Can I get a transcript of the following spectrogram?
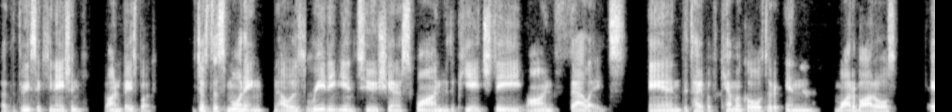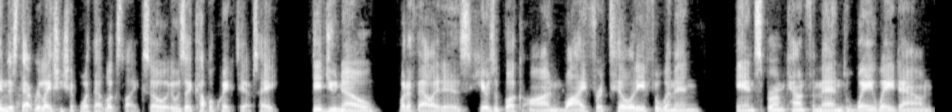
uh, the 360 Nation on Facebook just this morning, I was reading into Shanna Swan, who's a PhD on phthalates and the type of chemicals that are in water bottles and just that relationship, what that looks like. So it was a couple quick tips. Hey, did you know what a phthalate is? Here's a book on why fertility for women and sperm count for men way, way down.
